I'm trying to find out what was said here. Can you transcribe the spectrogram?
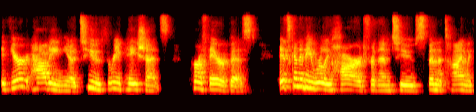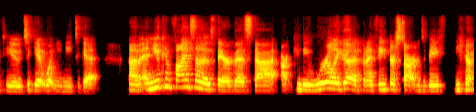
if you're having, you know, two, three patients per therapist, it's going to be really hard for them to spend the time with you to get what you need to get. Um, and you can find some of those therapists that are, can be really good, but I think they're starting to be, you know,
